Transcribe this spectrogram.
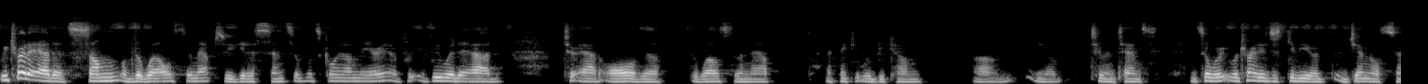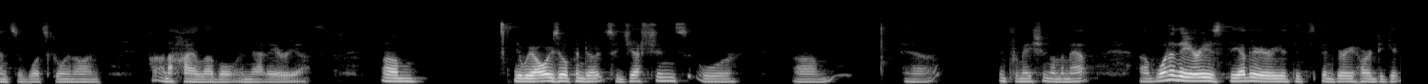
we try to add a sum of the wells to the map so you get a sense of what's going on in the area. If we, if we would add to add all of the the wells to the map, I think it would become um, you know too intense. And so we're, we're trying to just give you a, a, general sense of what's going on on a high level in that area. Um, we're always open to suggestions or um, uh, information on the map. Um, one of the areas, the other area that's been very hard to get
